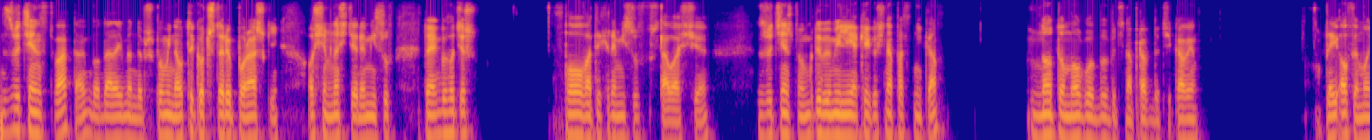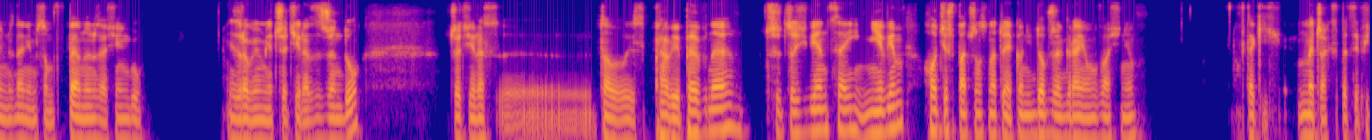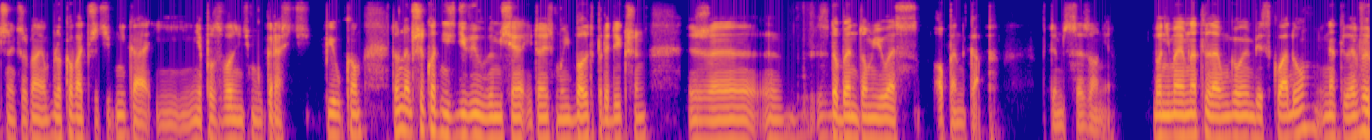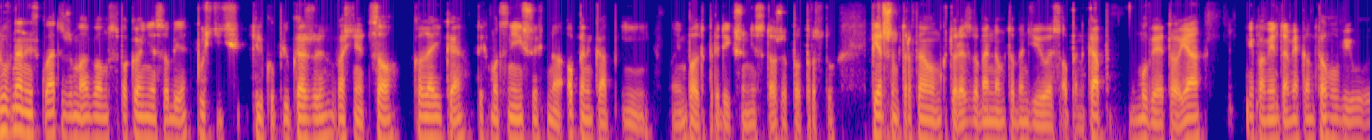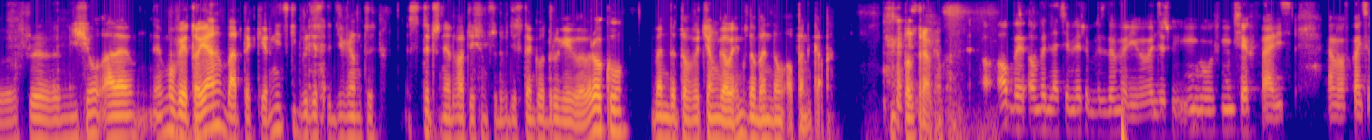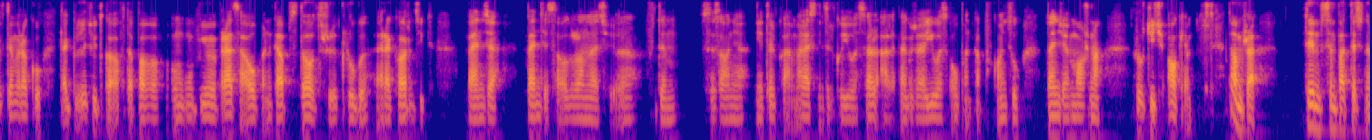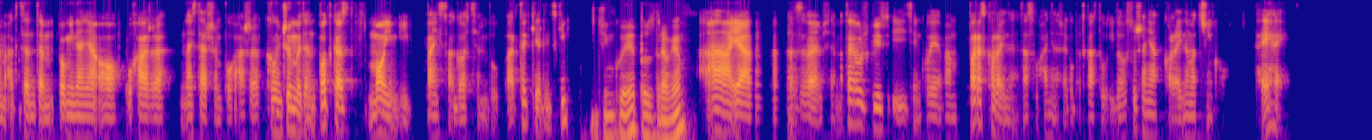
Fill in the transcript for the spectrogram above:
zwycięstwa, tak, bo dalej będę przypominał tylko cztery porażki, 18 remisów, to jakby chociaż połowa tych remisów stała się zwycięstwem, gdyby mieli jakiegoś napastnika, no to mogłoby być naprawdę ciekawie. Playoffy moim zdaniem są w pełnym zasięgu. Zrobią je trzeci raz z rzędu. Trzeci raz yy, to jest prawie pewne. Czy coś więcej? Nie wiem. Chociaż patrząc na to, jak oni dobrze grają właśnie w takich meczach specyficznych, że mają blokować przeciwnika i nie pozwolić mu grać piłką, to na przykład nie zdziwiłbym się, i to jest mój bold prediction, że e, zdobędą US Open Cup w tym sezonie. Bo oni mają na tyle gołębie składu i na tyle wyrównany skład, że mogą spokojnie sobie puścić kilku piłkarzy właśnie co kolejkę tych mocniejszych na Open Cup i moim bold prediction jest to, że po prostu pierwszym trofeum, które zdobędą, to będzie US Open Cup. Mówię to ja. Nie pamiętam, jak on to mówił w misiu, ale mówię to ja, Bartek Kiernicki, 29 stycznia 2022 roku. Będę to wyciągał, jak zdobędą Open Cup. Pozdrawiam. Oby, oby dla ciebie, żeby zdobyli, bo będziesz mógł, mógł się chwalić. Bo w końcu w tym roku tak leciutko off-topowo mówimy praca Open Cup, 103 kluby, rekordzik. Będzie, będzie co oglądać e, w tym sezonie. Nie tylko MLS, nie tylko USL, ale także US Open Cup w końcu będzie można rzucić okiem. Dobrze, tym sympatycznym akcentem pominania o pucharze, najstarszym pucharze, kończymy ten podcast. Moim i Państwa gościem był Bartek Kiernicki. Dziękuję, pozdrawiam. A ja nazywałem się Mateusz Bisz i dziękuję Wam po raz kolejny za słuchanie naszego podcastu i do usłyszenia w kolejnym odcinku. Hej, hej!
